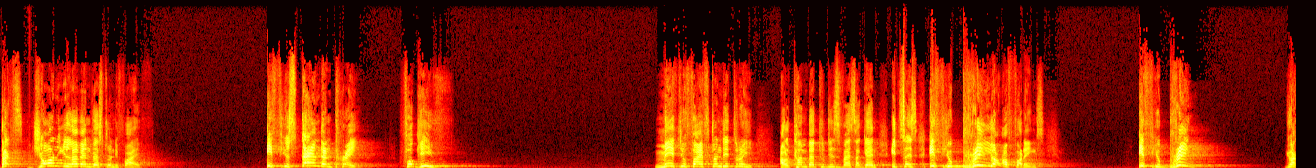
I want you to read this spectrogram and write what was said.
That's John 11, verse 25. If you stand and pray, forgive. Matthew 5 23. I'll come back to this verse again. It says, If you bring your offerings, if you bring your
